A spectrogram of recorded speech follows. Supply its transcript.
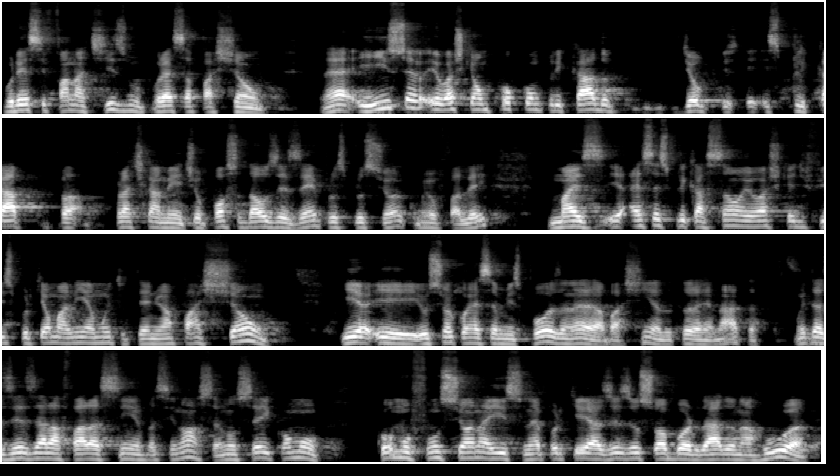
por esse fanatismo, por essa paixão. Né? E isso eu acho que é um pouco complicado de eu explicar praticamente. Eu posso dar os exemplos para o senhor, como eu falei, mas essa explicação eu acho que é difícil porque é uma linha muito tênue. A paixão e, e, o senhor conhece a minha esposa, né, a baixinha, a doutora Renata? Muitas vezes ela fala assim, fala assim, nossa, eu não sei como como funciona isso, né? Porque às vezes eu sou abordado na rua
